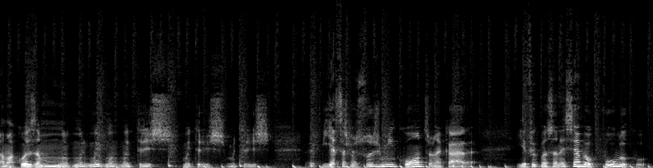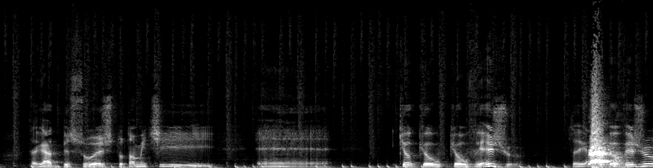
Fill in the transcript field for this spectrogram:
é uma coisa muito, muito, muito, muito triste, muito triste, muito triste. E essas pessoas me encontram, né, cara? E eu fico pensando, esse é meu público, tá ligado? Pessoas totalmente é, que eu, que eu, que eu vejo, tá? Eu vejo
